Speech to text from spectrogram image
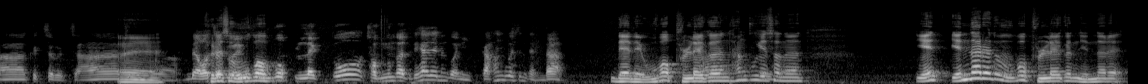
아, 그쵸, 그쵸. 아, 네. 그렇구나. 근데 어차피 그래서 외국 우버- 우버 블랙도 전문가들이 해야 되는 거니까 한국에서는 된다. 네네 우버 블랙은 아, 한국에서는 옛 옛날에도 우버 블랙은 옛날에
